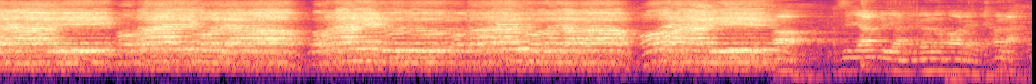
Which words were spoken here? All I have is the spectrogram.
သရာ တယ်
